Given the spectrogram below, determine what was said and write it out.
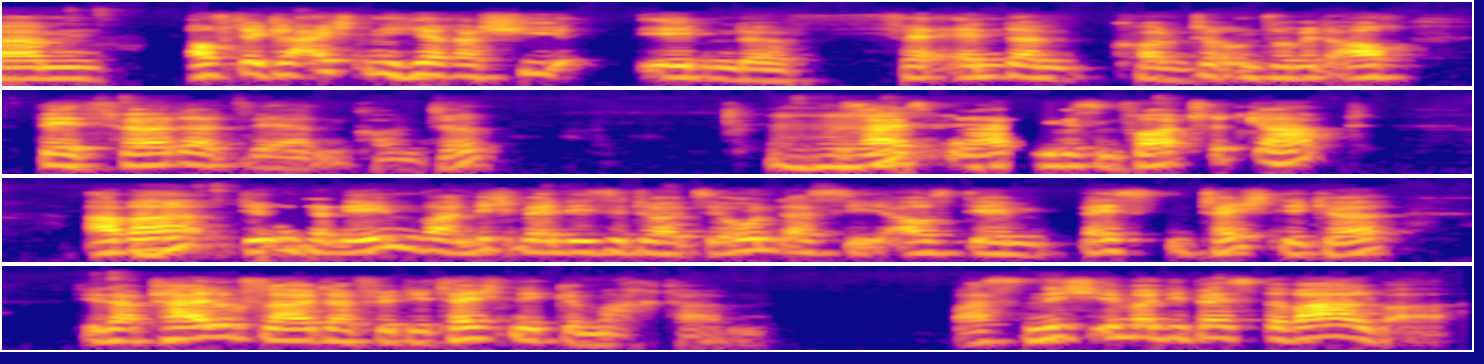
ähm, auf der gleichen Hierarchieebene verändern konnte und somit auch befördert werden konnte. Mhm. Das heißt, man hat einen gewissen Fortschritt gehabt, aber mhm. die Unternehmen waren nicht mehr in die Situation, dass sie aus dem besten Techniker den Abteilungsleiter für die Technik gemacht haben was nicht immer die beste Wahl war.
